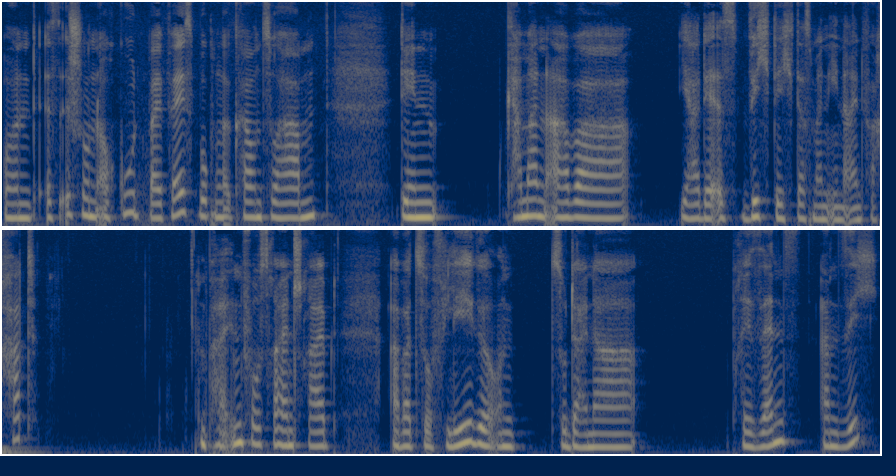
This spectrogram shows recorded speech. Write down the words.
und es ist schon auch gut, bei Facebook einen Account zu haben. Den kann man aber, ja, der ist wichtig, dass man ihn einfach hat. Ein paar Infos reinschreibt, aber zur Pflege und zu deiner Präsenz an sich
